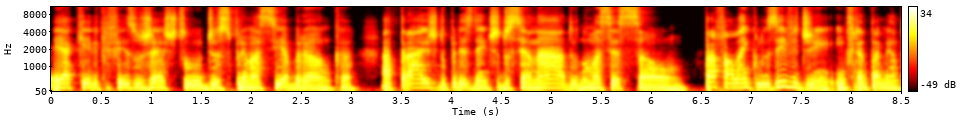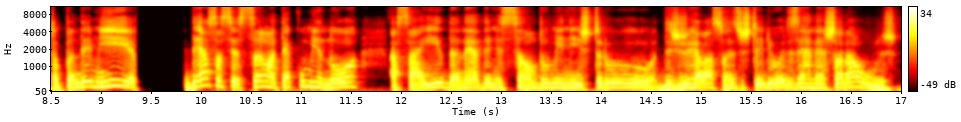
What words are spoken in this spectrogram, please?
é aquele que fez o gesto de supremacia branca atrás do presidente do Senado, numa sessão, para falar inclusive de enfrentamento à pandemia. Dessa sessão até culminou a saída, né, a demissão do ministro de Relações Exteriores, Ernesto Araújo.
